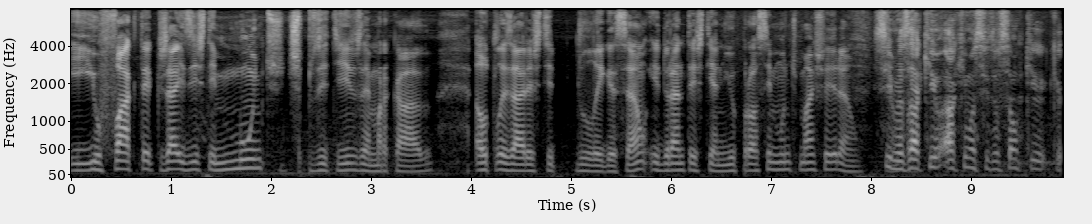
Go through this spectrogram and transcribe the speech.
e o facto é que já existem muitos dispositivos em mercado a utilizar este tipo de ligação e durante este ano e o próximo muitos mais sairão. Sim, mas há aqui, há aqui uma situação que, que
